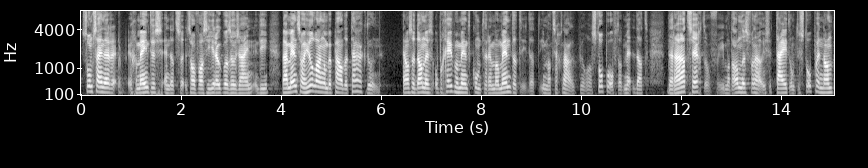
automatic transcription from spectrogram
soms zijn er gemeentes, en dat zal vast hier ook wel zo zijn, die, waar mensen al heel lang een bepaalde taak doen. En als er dan eens op een gegeven moment komt er een moment dat, dat iemand zegt, nou ik wil wel stoppen, of dat, dat de raad zegt, of iemand anders van nou is het tijd om te stoppen, en dan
